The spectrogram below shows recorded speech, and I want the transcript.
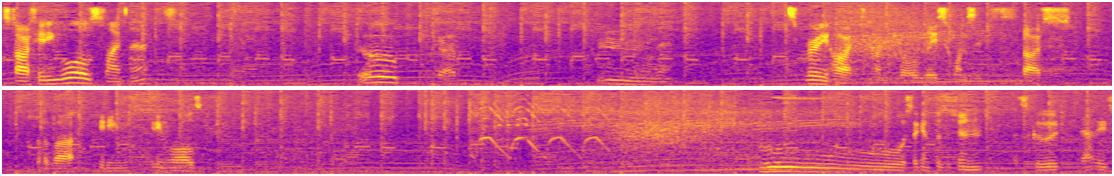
start hitting walls like that. Oh crap. Mm. It's very hard to control this once it starts sort of uh, hitting, hitting walls. Ooh, second position. That's good. That is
